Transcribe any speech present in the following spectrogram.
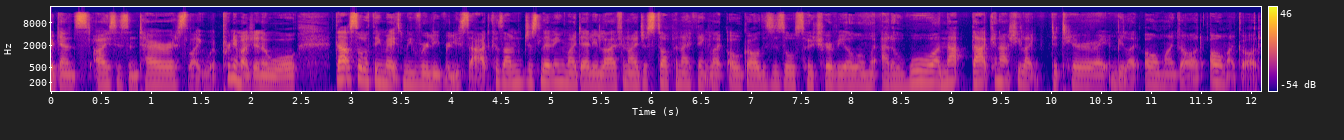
against ISIS and terrorists, like we're pretty much in a war. That sort of thing makes me really, really sad because I'm just living my daily life and I just stop and I think like, oh god, this is all so trivial when we're at a war and that that can actually like deteriorate and be like, oh my god, oh my god,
